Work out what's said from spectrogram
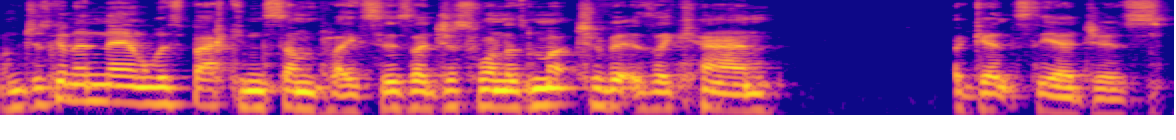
I'm just going to nail this back in some places. I just want as much of it as I can against the edges.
